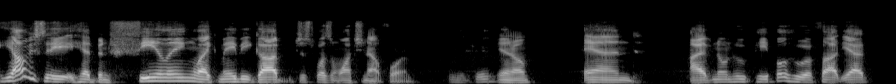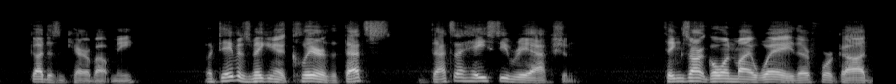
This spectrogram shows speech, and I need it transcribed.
He obviously had been feeling like maybe God just wasn't watching out for him, Mhm. you know. And I've known who people who have thought, yeah, God doesn't care about me. But David is making it clear that that's that's a hasty reaction. Things aren't going my way, therefore God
